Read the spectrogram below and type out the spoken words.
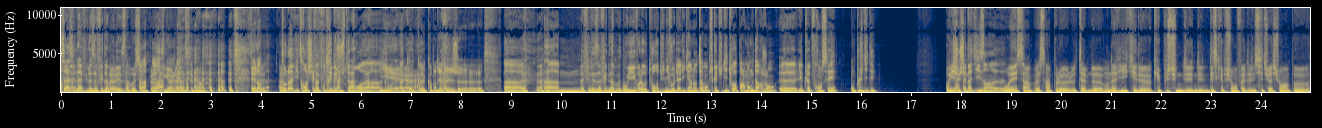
Ça, c'est de la philosophie de la Ouais, moto. il faut ça. bosser un peu les jingles. Là, c'est bien. Et alors, ton avis tranché va contribuer justement à, Yeah. à- à- comment dirais-je, à, à, La philosophie de la moto. oui, voilà, autour du niveau de la Ligue 1 notamment, puisque tu dis, toi, par manque d'argent, euh, les clubs français ont plus d'idées. Oui, Je fait, schématise. Hein, euh. Oui, c'est un peu, c'est un peu le, le thème de mon avis, qui est de, qui est plus une, description en fait d'une situation un peu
